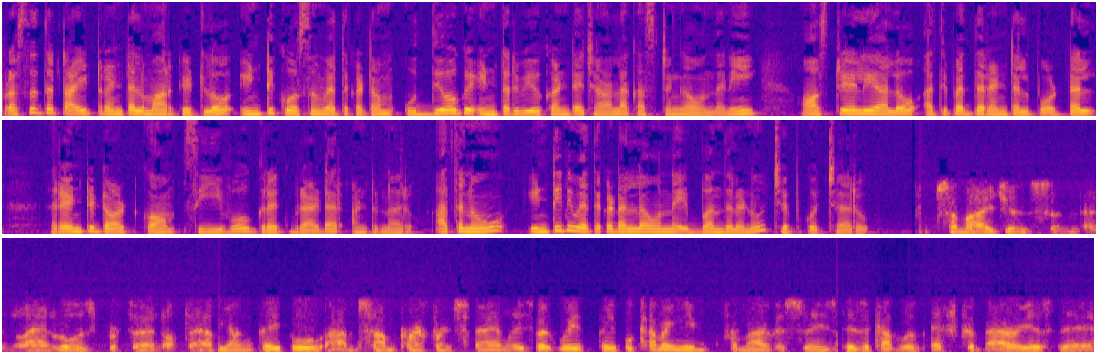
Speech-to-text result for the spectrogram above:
ప్రస్తుత టైట్ రెంటల్ మార్కెట్లో ఇంటి కోసం వెతకటం ఉద్యోగ ఇంటర్వ్యూ కంటే చాలా కష్టంగా ఉందని ఆస్ట్రేలియాలో అతిపెద్ద rental portal rent dot com CEO Greg Bader అంటున్నారు. అతను ఇంటిని వెతకడంలో ఉన్న ఇబ్బందులను చెప్పుకొచ్చారు. Some agents and, and landlords prefer not to have young people, um, some preference families. But with people coming in from overseas, there's a couple of extra barriers there.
